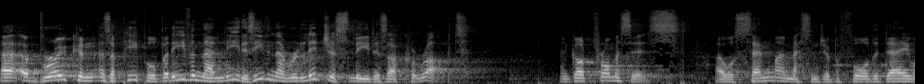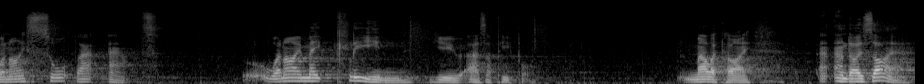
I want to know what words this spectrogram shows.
uh, broken as a people, but even their leaders, even their religious leaders, are corrupt. And God promises, I will send my messenger before the day when I sort that out, when I make clean you as a people. Malachi and Isaiah.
